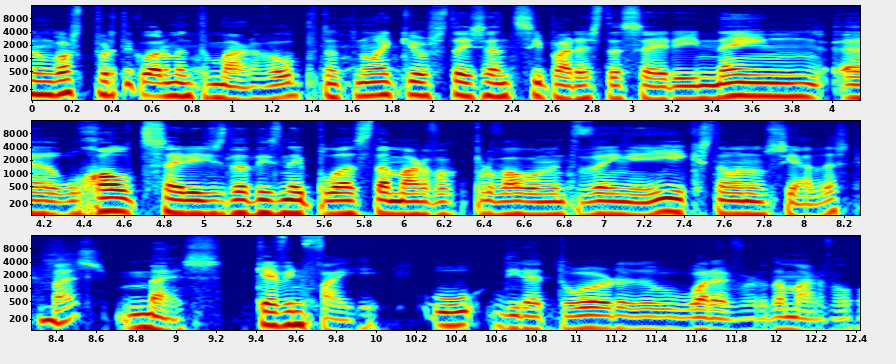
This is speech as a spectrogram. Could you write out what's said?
Não gosto particularmente de Marvel, portanto não é que eu esteja a antecipar esta série, nem uh, o rol de séries da Disney Plus da Marvel que provavelmente vêm aí e que estão anunciadas, Mas, mas Kevin Feige, o diretor, whatever, da Marvel,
